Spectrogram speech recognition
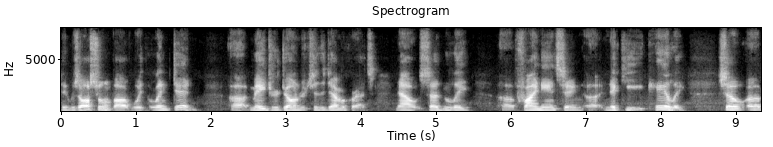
He was also involved with LinkedIn, uh, major donor to the Democrats. Now suddenly uh, financing uh, Nikki Haley. So uh,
